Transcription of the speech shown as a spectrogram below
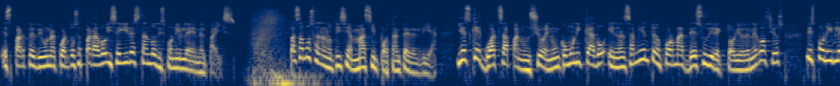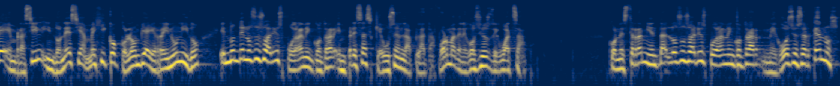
es parte de un acuerdo separado y seguirá estando disponible en el país. Pasamos a la noticia más importante del día, y es que WhatsApp anunció en un comunicado el lanzamiento en forma de su directorio de negocios, disponible en Brasil, Indonesia, México, Colombia y Reino Unido, en donde los usuarios podrán encontrar empresas que usen la plataforma de negocios de WhatsApp. Con esta herramienta, los usuarios podrán encontrar negocios cercanos,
